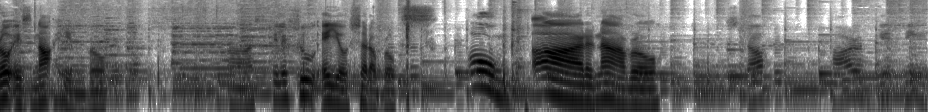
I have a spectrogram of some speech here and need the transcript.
Bro, it's not him, bro. Uh, Skillesu. Hey, yo, shut up, bro. Oh, ah, nah, bro. Stop targeting.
